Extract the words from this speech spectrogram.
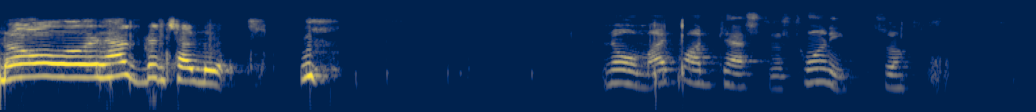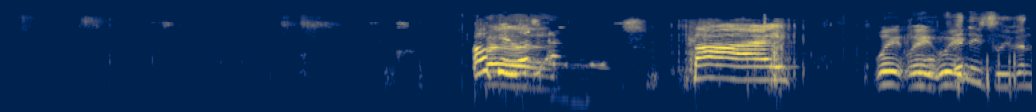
No, it has been 10 minutes. No, my podcast was twenty. So Okay, let's end this. Bye. wait, wait, oh, wait. Vinny's leaving.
